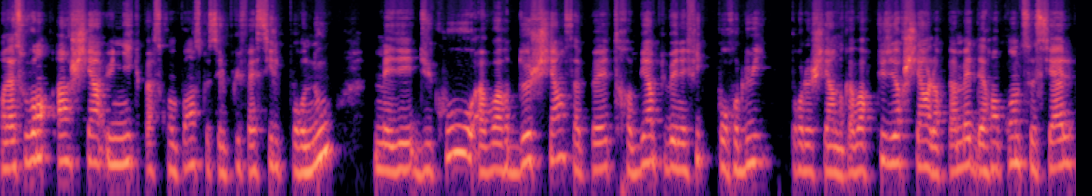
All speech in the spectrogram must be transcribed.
on a souvent un chien unique parce qu'on pense que c'est le plus facile pour nous. Mais du coup, avoir deux chiens, ça peut être bien plus bénéfique pour lui, pour le chien. Donc avoir plusieurs chiens, leur permettre des rencontres sociales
